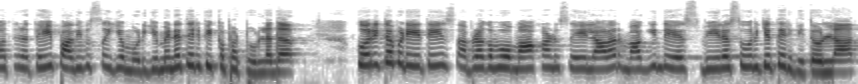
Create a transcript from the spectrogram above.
பத்திரத்தை பதிவு செய்ய முடியும் என தெரிவிக்கப்பட்டுள்ளது. குறித்த விடயத்தை சபரகமுவ மாகாண செயலாளர் மகிந்த எஸ். வீரசூரிய தெரிவித்துள்ளார்.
